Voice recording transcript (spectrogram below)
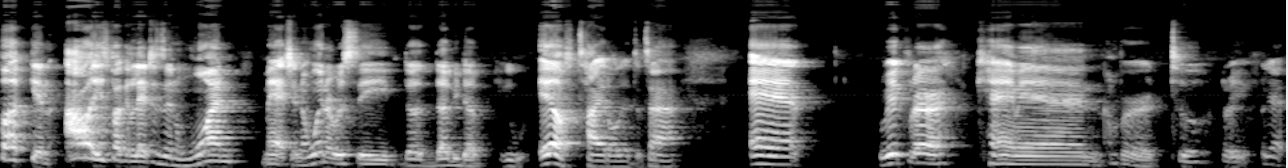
fucking all these fucking legends in one match, and the winner received the WWF title at the time. And Ric Flair came in number two, three, forget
